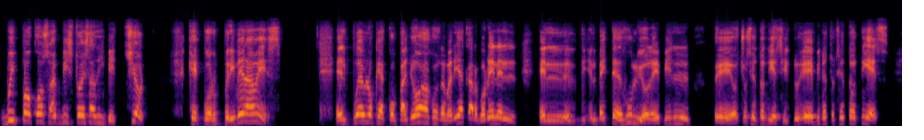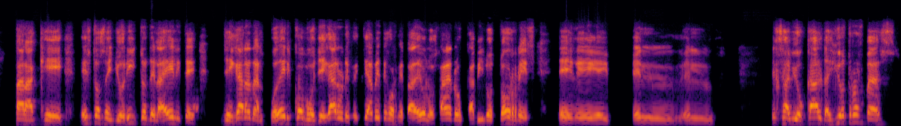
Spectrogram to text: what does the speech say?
muy pocos han visto esa dimensión, que por primera vez el pueblo que acompañó a José María Carbonell el, el, el 20 de julio de 1810, 1810 para que estos señoritos de la élite llegaran al poder, como llegaron efectivamente Jorge Tadeo Lozano, Camilo Torres, eh, el, el, sabio Caldas y otros más,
